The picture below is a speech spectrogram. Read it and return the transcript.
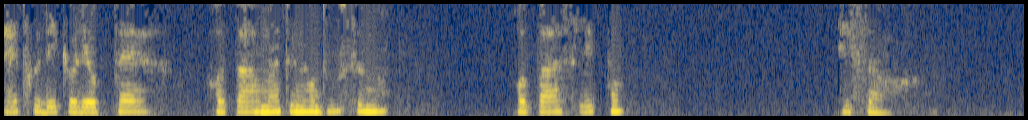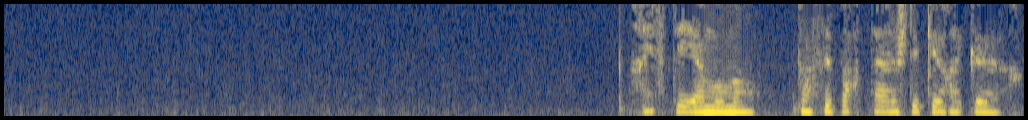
L'être des coléoptères repart maintenant doucement, repasse les ponts Restez un moment dans ce partage de cœur à cœur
